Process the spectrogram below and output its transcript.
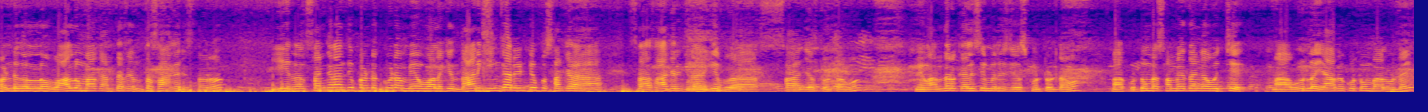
పండుగల్లో వాళ్ళు మాకు అంత ఎంత సహకరిస్తారో ఈ ర- సంక్రాంతి పండుగ కూడా మేము వాళ్ళకి దానికి ఇంకా రెట్టింపు సంక్రా సహ- సహకరించడానికి సహాయం చేస్తుంటాము. మేము అందరూ కలిసి మెలిసి చేసుకుంటుంటాము. మా కుటుంబ సమేతంగా వచ్చి మా ఊర్లో యాభై కుటుంబాలు ఉన్నాయి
